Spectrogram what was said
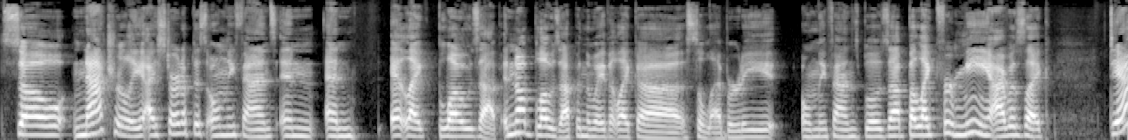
So naturally, I start up this OnlyFans and and it like blows up, and not blows up in the way that like a celebrity OnlyFans blows up. But like for me, I was like, damn,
